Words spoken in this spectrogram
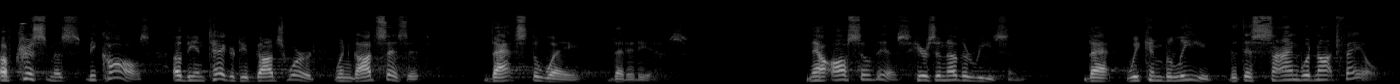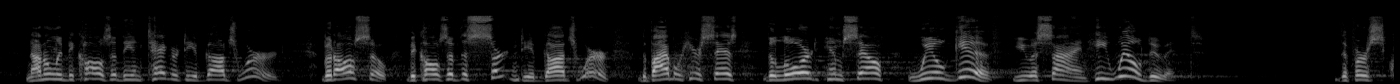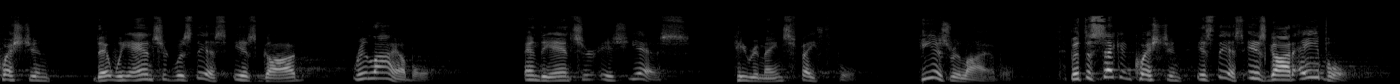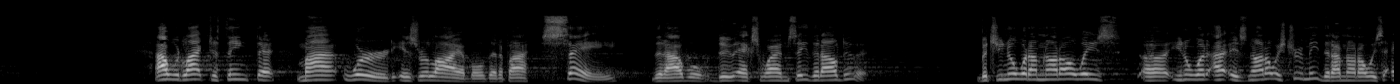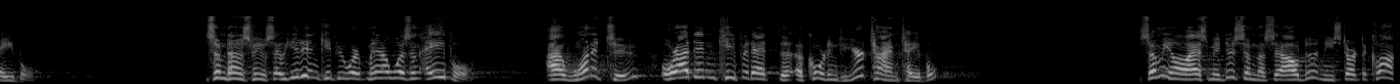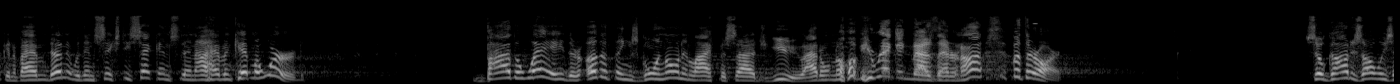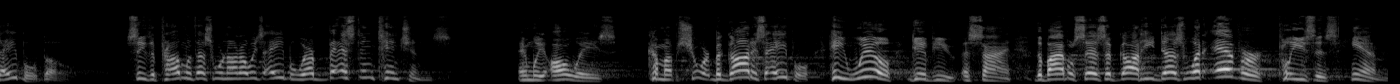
of Christmas because of the integrity of God's Word. When God says it, that's the way that it is. Now, also, this here's another reason that we can believe that this sign would not fail. Not only because of the integrity of God's Word, but also because of the certainty of God's word. The Bible here says the Lord himself will give you a sign. He will do it. The first question that we answered was this, is God reliable? And the answer is yes. He remains faithful. He is reliable. But the second question is this, is God able? I would like to think that my word is reliable, that if I say that I will do X, Y, and Z, that I'll do it. But you know what? I'm not always, uh, you know what I, is not always true of me? That I'm not always able. Sometimes people say, well, you didn't keep your word. Man, I wasn't able. I wanted to, or I didn't keep it at the, according to your timetable. Some of y'all ask me to do something, I say, I'll do it, and you start the clock. And if I haven't done it within 60 seconds, then I haven't kept my word. By the way, there are other things going on in life besides you. I don't know if you recognize that or not, but there are. So God is always able, though. See, the problem with us, we're not always able. We're our best intentions, and we always come up short. But God is able. He will give you a sign. The Bible says of God, He does whatever pleases Him.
